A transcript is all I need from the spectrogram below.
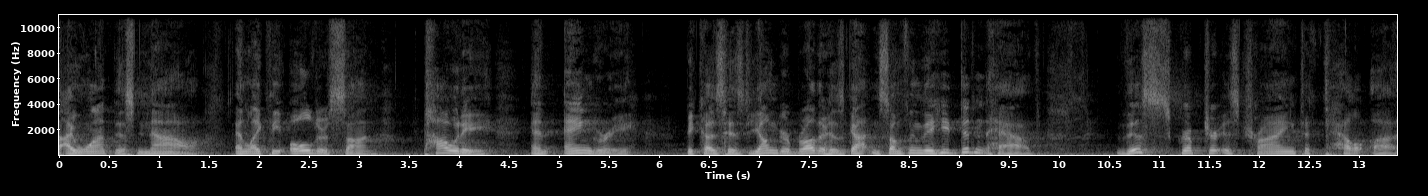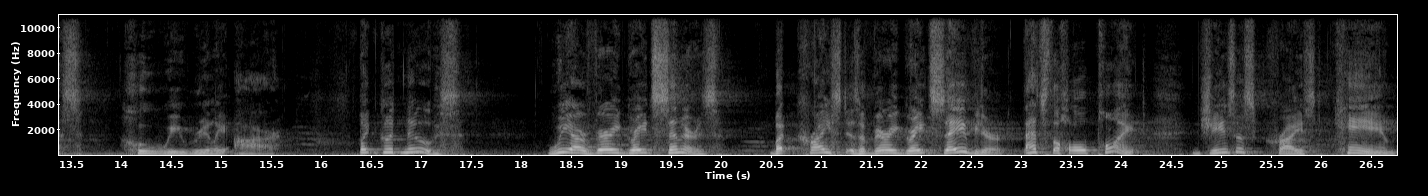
I want this now. And like the older son, pouty and angry, because his younger brother has gotten something that he didn't have. This scripture is trying to tell us who we really are. But good news we are very great sinners, but Christ is a very great Savior. That's the whole point. Jesus Christ came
